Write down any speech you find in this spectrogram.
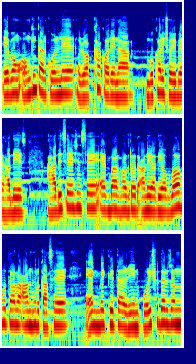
এবং অঙ্গীকার করলে রক্ষা করে না। বুখারি শরীফের হাদিস হাদিসে এসেছে, একবার হজরত আলী রাদি আল্লাহ আনহুর কাছে এক ব্যক্তি তার ঋণ পরিশোধের জন্য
